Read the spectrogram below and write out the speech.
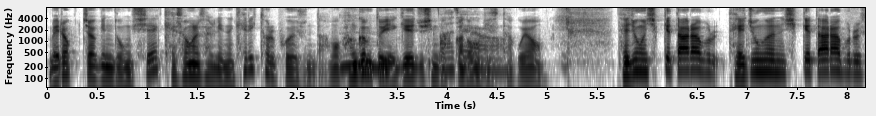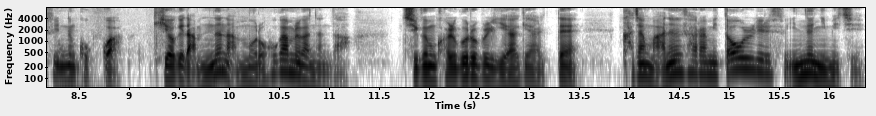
매력적인 동시에 개성을 살리는 캐릭터를 보여준다. 뭐 방금 음, 또 얘기해 주신 것과 맞아요. 너무 비슷하고요. 대중은 쉽게 따라 부를 대중은 쉽게 따라 부를 수 있는 곡과 기억에 남는 안무로 호감을 갖는다. 지금 걸그룹을 이야기할 때 가장 많은 사람이 떠올릴 수 있는 이미지,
